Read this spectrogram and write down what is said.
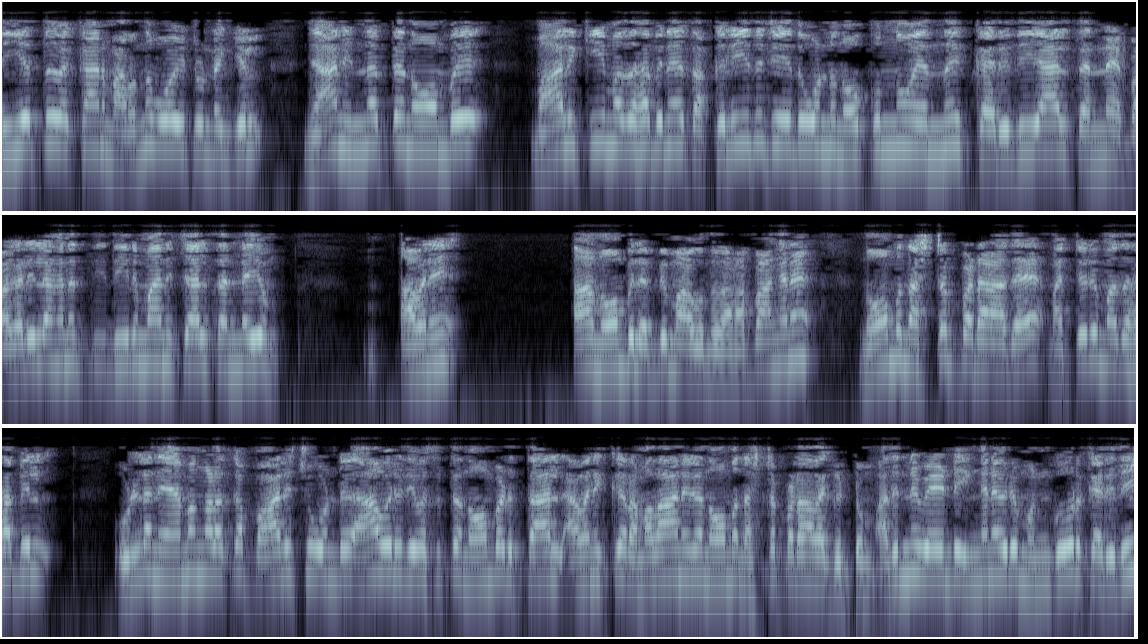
നീയത്ത് വെക്കാൻ മറന്നുപോയിട്ടുണ്ടെങ്കിൽ ഞാൻ ഇന്നത്തെ നോമ്പ് മാലിക്കി മദ്ഹബിനെ തക്കലീത് ചെയ്തുകൊണ്ട് നോക്കുന്നു എന്ന് കരുതിയാൽ തന്നെ പകലിൽ അങ്ങനെ തീരുമാനിച്ചാൽ തന്നെയും അവന് ആ നോമ്പ് ലഭ്യമാകുന്നതാണ്. അപ്പൊ അങ്ങനെ നോമ്പ് നഷ്ടപ്പെടാതെ മറ്റൊരു മദ്ഹബിൽ ഉള്ള നിയമങ്ങളൊക്കെ പാലിച്ചുകൊണ്ട് ആ ഒരു ദിവസത്തെ നോമ്പെടുത്താൽ അവനിക്ക് റമദാനിലെ നോമ്പ് നഷ്ടപ്പെടാതെ കിട്ടും. അതിനുവേണ്ടി ഇങ്ങനെ ഒരു മുൻകൂർ കരുതി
